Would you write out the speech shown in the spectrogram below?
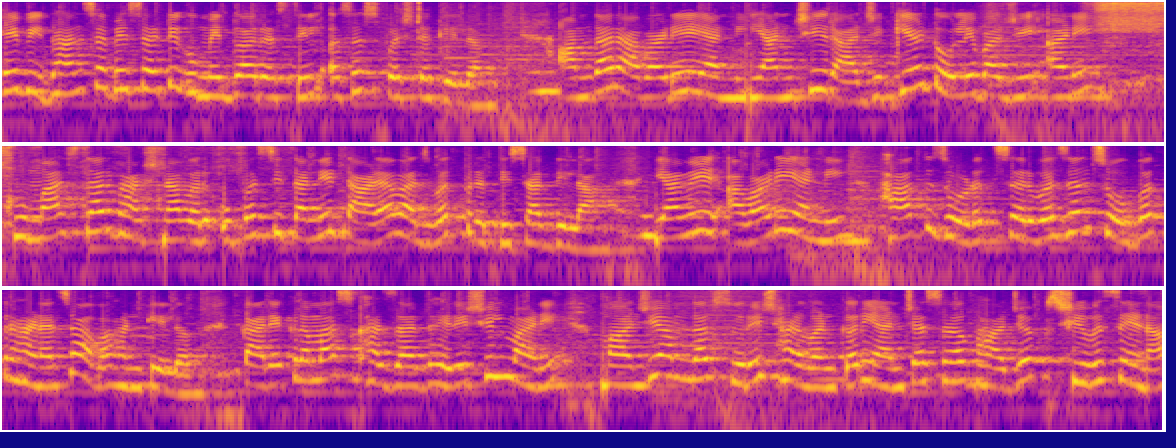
हे विधानसभेसाठी उमेदवार असतील असं स्पष्ट केलं. आमदार आवाडे यांनी यांची राजकीय टोलेबाजी आणि खुमासदार भाषणावर उपस्थितांनी टाळ्या वाजवत प्रतिसाद दिला. यावेळी आवाडे यांनी हात जोडत सर्व सर्वजण सोबत राहण्याचं आवाहन केलं. कार्यक्रमास खासदार धैर्यशील माने माजी आमदार सुरेश हळवणकर यांच्यासह भाजप शिवसेना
